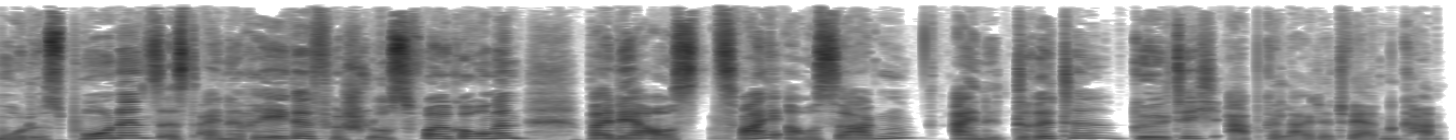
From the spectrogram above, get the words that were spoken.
Modus Ponens ist eine Regel für Schlussfolgerungen, bei der aus zwei Aussagen eine dritte gültig abgeleitet werden kann.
